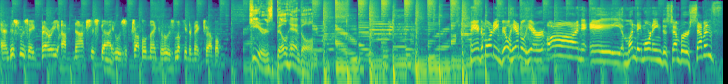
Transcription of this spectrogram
And this was a very obnoxious guy who was a troublemaker who was looking to make trouble. Here's Bill Handel. And good morning, Bill Handel here on a Monday morning, December 7th.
